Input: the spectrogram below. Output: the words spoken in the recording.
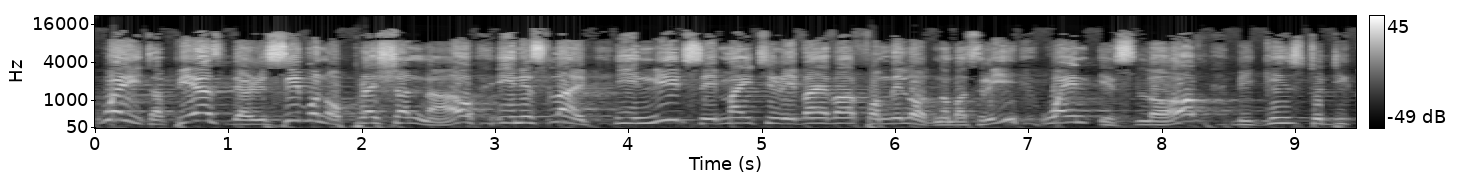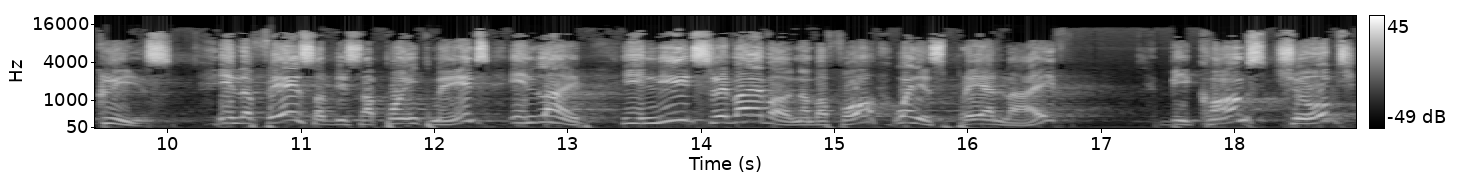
When it appears there is even oppression now in his life. He needs a mighty revival from the Lord. Number three, when his love begins to decrease in the face of disappointments in life. He needs revival. Number four, when his prayer life becomes choked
